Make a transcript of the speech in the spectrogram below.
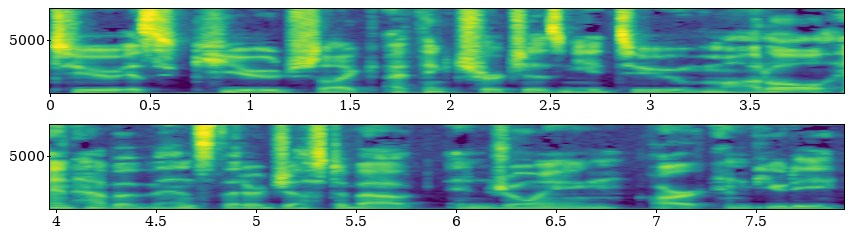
too, is huge. Like, I think churches need to model and have events that are just about enjoying art and beauty,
